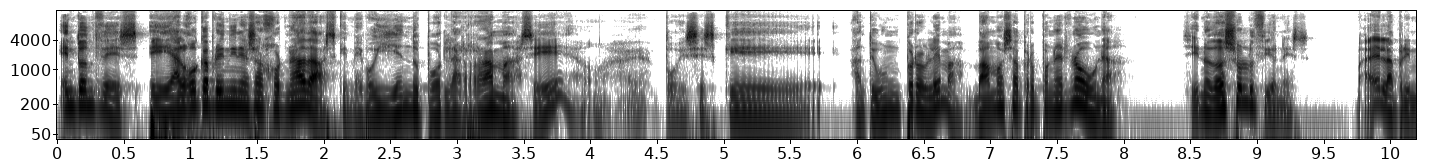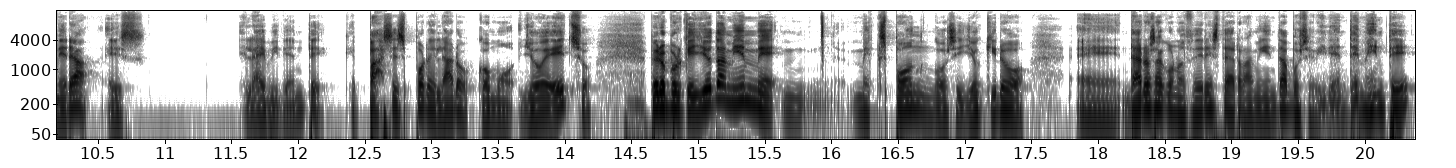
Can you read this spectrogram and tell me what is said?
Entonces, eh, algo que aprendí en esas jornadas, que me voy yendo por las ramas, ¿eh? Pues es que ante un problema vamos a proponer no una, sino dos soluciones. ¿vale? La primera es la evidente, que pases por el aro, como yo he hecho. Pero porque yo también me, me expongo, si yo quiero eh, daros a conocer esta herramienta, pues evidentemente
